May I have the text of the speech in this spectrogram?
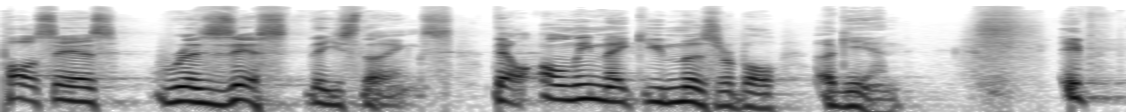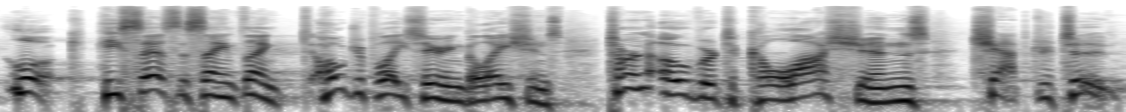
Paul says, resist these things. They'll only make you miserable again. If look, he says the same thing. Hold your place here in Galatians. Turn over to Colossians chapter 2.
